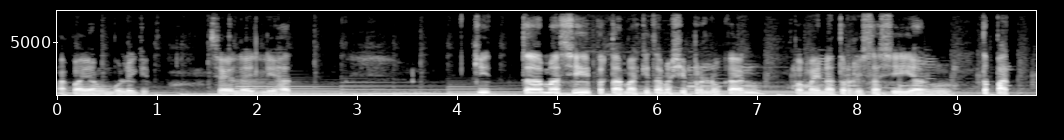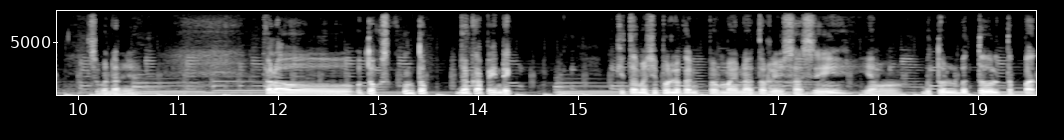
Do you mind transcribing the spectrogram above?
apa yang boleh saya lihat? Kita masih pertama kita masih perlukan pemain naturalisasi yang tepat sebenarnya. Kalau untuk untuk jangka pendek kita masih perlukan pemain naturalisasi yang betul-betul tepat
